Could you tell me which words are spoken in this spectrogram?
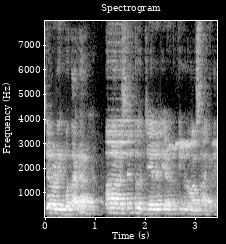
ಚಳವಳಿಗೆ ಹೋದಾಗ ಬನಾರಸ್ ಸೆಂಟ್ರಲ್ ಜೈಲಲ್ಲಿ ಎರಡು ತಿಂಗಳು ವಾಸ ಆಗಿದೆ.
